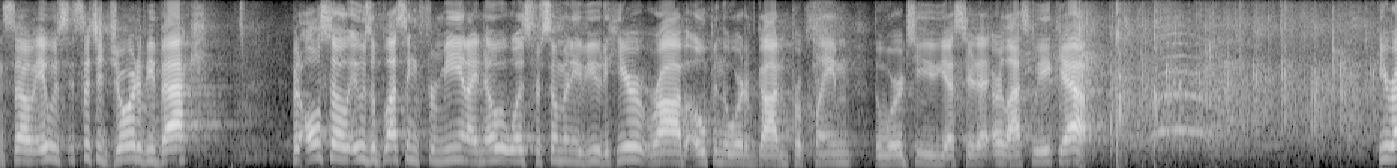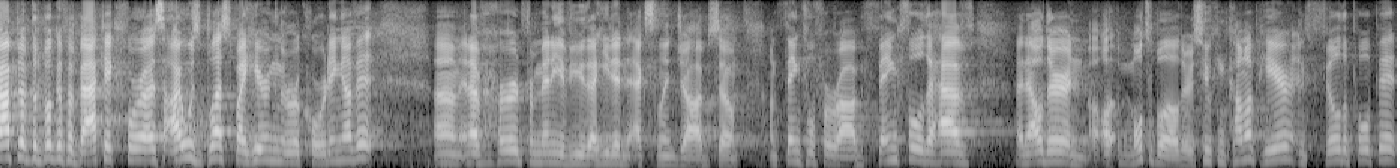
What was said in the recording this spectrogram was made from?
And so it was such a joy to be back. But also, it was a blessing for me, and I know it was for so many of you, to hear Rob open the Word of God and proclaim the Word to you yesterday or last week. Yeah. He wrapped up the book of Habakkuk for us. I was blessed by hearing the recording of it. Um, and I've heard from many of you that he did an excellent job. So I'm thankful for Rob. Thankful to have an elder and uh, multiple elders who can come up here and fill the pulpit,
